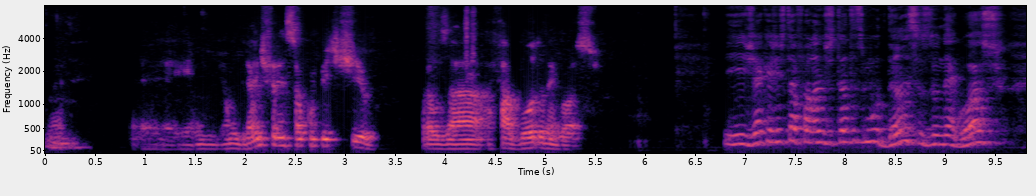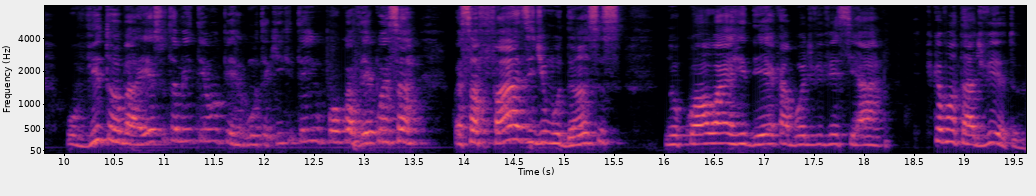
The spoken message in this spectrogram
Né? É, um, é um grande diferencial competitivo para usar a favor do negócio. E já que a gente está falando de tantas mudanças do negócio, o Vitor Baesso também tem uma pergunta aqui que tem um pouco a ver com essa, com essa fase de mudanças no qual a RD acabou de vivenciar. Fica à vontade, Vitor.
